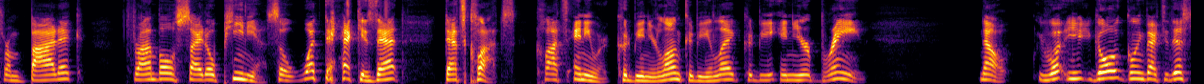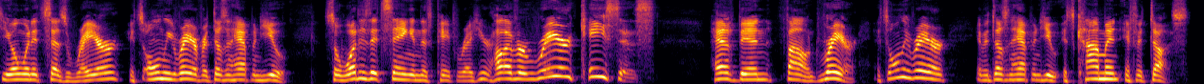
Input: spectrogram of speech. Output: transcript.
thrombotic thrombocytopenia. So what the heck is that? That's clots. Clots anywhere. Could be in your lung, could be in leg, could be in your brain. Now, what you go going back to this, you know, when it says rare, it's only rare if it doesn't happen to you. So what is it saying in this paper right here? However, rare cases have been found. Rare. It's only rare if it doesn't happen to you. It's common if it does.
